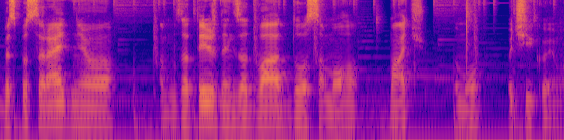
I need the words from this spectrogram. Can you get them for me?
безпосередньо там, за тиждень, за два до самого матчу. Тому очікуємо.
